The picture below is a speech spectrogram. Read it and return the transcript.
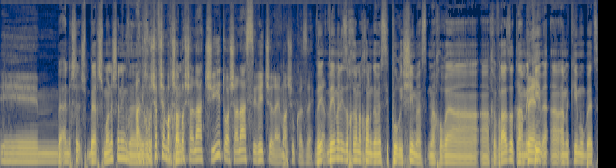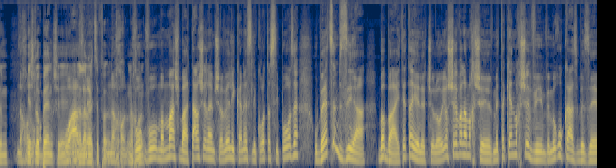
אני חושב בערך שמונה שנים זה... אני חושב שהם עכשיו נכון? בשנה התשיעית או השנה העשירית שלהם, משהו כזה. ו- כן. ואם אני זוכר נכון, גם יש סיפור אישי מאחורי החברה הזאת. הבן. המקים- הוא בעצם, נכון, יש לו בן שעל הרצף. נכון, נכון. והוא, ממש באתר שלהם שווה להיכנס לקרוא את הסיפור הזה, הוא בעצם זיהה בבית את הילד שלו, יושב על המחשב, מתקן מחשבים ומרוכז בזה,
